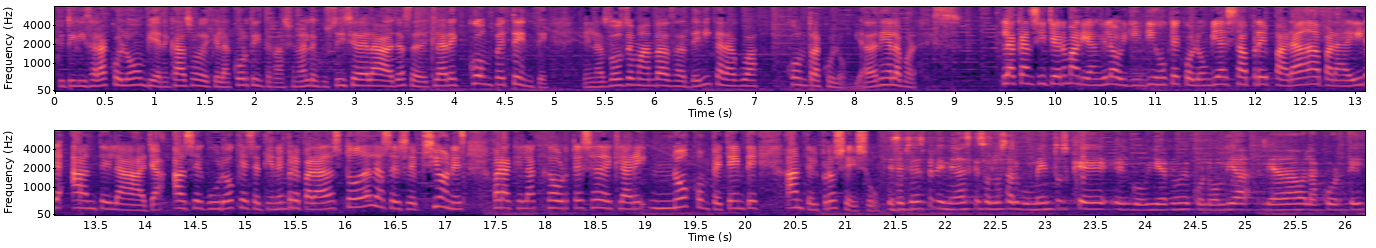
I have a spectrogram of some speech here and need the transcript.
que utilizará Colombia en caso de que la Corte Internacional de Justicia de la Haya se declare competente en las dos demandas de Nicaragua contra Colombia. Daniela Morales. La canciller María Ángela Holguín dijo que Colombia está preparada para ir ante la Haya. Aseguró que se tienen preparadas todas las excepciones para que la Corte se declare no competente ante el proceso. Excepciones preliminares que son los argumentos que el gobierno de Colombia le ha dado a la Corte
